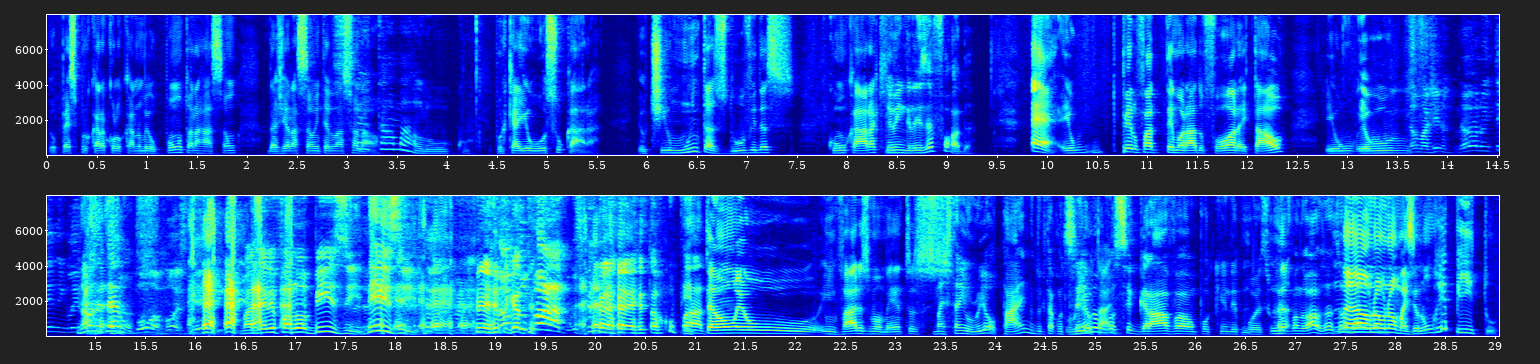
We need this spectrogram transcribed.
Eu peço pro cara colocar no meu ponto a narração da geração internacional. Você tá maluco. Porque aí eu ouço o cara. Eu tiro muitas dúvidas com o cara aqui. Teu inglês é foda. É, eu, pelo fato de ter morado fora e tal, eu. eu Não, imagina. Não, eu não entendo inglês. Não, não entendo. Boa a voz dele. Mas ele falou busy, busy. Ele Tá fica- ocupado. ele tá ocupado. então eu, em vários momentos. Mas tá em real time do que tá acontecendo Real ou time. você grava um pouquinho depois? O cara Não, falando, ah, Não, não, não, mas eu não repito.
